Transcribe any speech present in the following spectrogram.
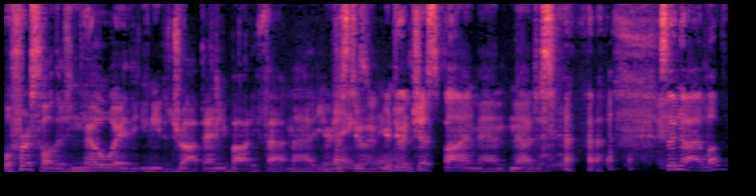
Well, first of all, there's no way that you need to drop any body fat, Matt. You're Thanks, just doing man. you're doing just fine, man. No, just so no. I love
